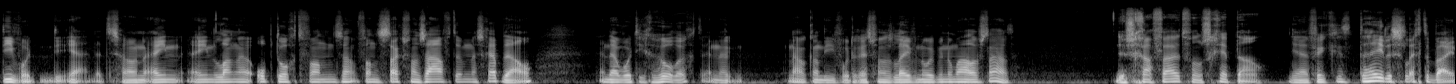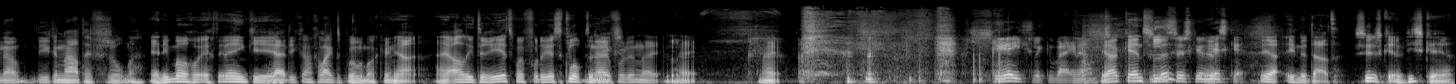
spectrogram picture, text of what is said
Die wordt, die, ja, dat is gewoon één, één lange optocht van, van straks van Zaventem naar Schepdaal. En daar wordt hij gehuldigd. En dan nou kan die voor de rest van zijn leven nooit meer normaal op straat. De schafuit van Schepdaal. Ja, vind ik een hele slechte bijnaam die Renaat heeft verzonnen. Ja, die mogen we echt in één keer. Ja, die kan gelijk de prullenbak in. Ja, hij allitereert, maar voor de rest klopt er nee, niks. voor de, nee, nee, nee. Vreselijke bijnaam. Ja, cancelen? Suske en Ja. Wiske. Ja, inderdaad. Suske en Wieske, ja.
